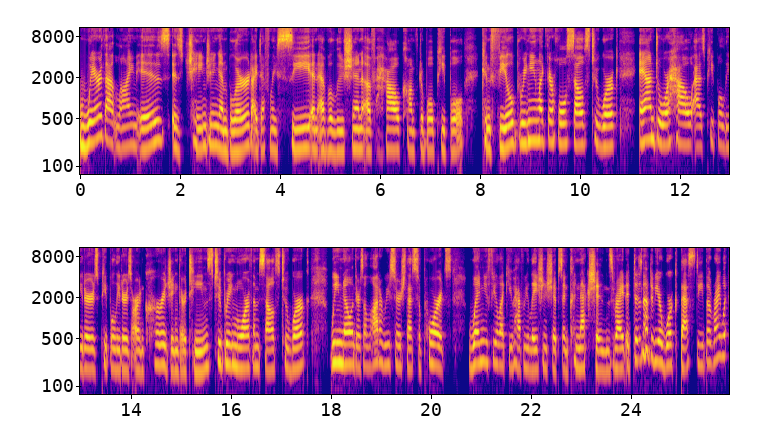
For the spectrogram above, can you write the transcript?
Where that line is, is changing and blurred. I definitely see an evolution of how comfortable people can feel bringing like their whole selves to work and or how as people leaders, people leaders are encouraging their teams to bring more of themselves to work. We know and there's a lot of research that supports when you feel like you have relationships and connections, right? It doesn't have to be your work bestie, but right, what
